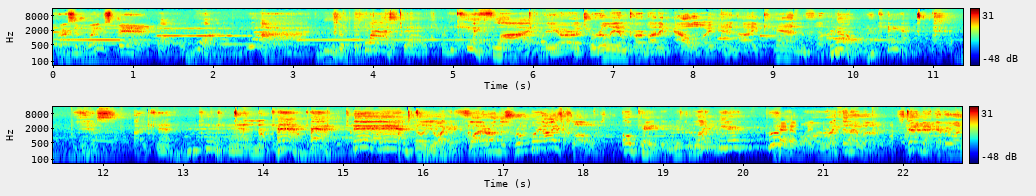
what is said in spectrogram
Impressive wingspan. Oh, what? What? These are plastic. You can't fly. They are a terillium carbonic alloy, and I can fly. No, you can't. Yes, I can. You can't. Can. Can, can, can. tell you, I can fly around this room with my eyes closed. Okay then, Mr. Lightbeer, prove it. like, All right, then I will. Stand back, everyone.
